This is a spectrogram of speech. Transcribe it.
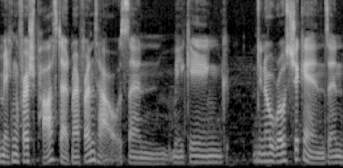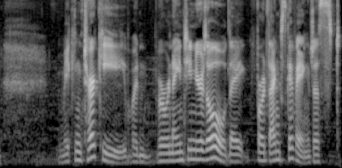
making fresh pasta at my friend's house and making, you know, roast chickens and making turkey when we were 19 years old, like for Thanksgiving, just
